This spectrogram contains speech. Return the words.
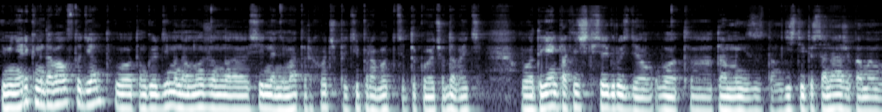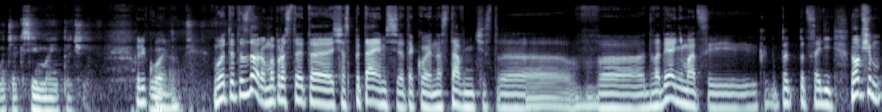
и меня рекомендовал студент, вот, он говорит, Дима, нам нужен э, сильный аниматор, хочешь прийти поработать? Я такой, а что, давайте. Вот, и я им практически всю игру сделал, вот, э, там из там, 10 персонажей, по-моему, человек 7 мои точно. Прикольно. Вот. Вот это здорово. Мы просто это сейчас пытаемся такое наставничество в 2D-анимации подсадить. Ну, в общем,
